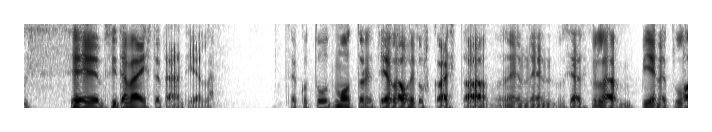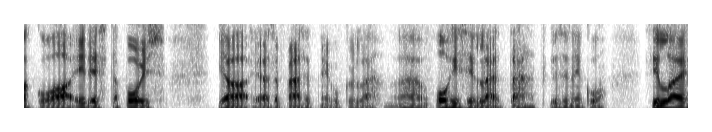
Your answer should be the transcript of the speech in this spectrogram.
se, sitä väistetään tiellä että kun tuut moottoritiellä ohituskaistaa, niin, niin sieltä kyllä pienet lakoaa edestä pois ja, ja sä pääset niin kuin kyllä äh, ohi sillä, että, että kyllä se niin kuin, sillä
